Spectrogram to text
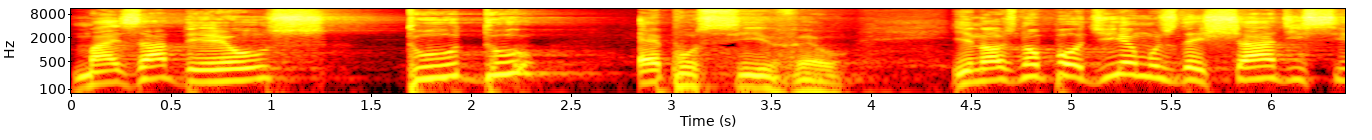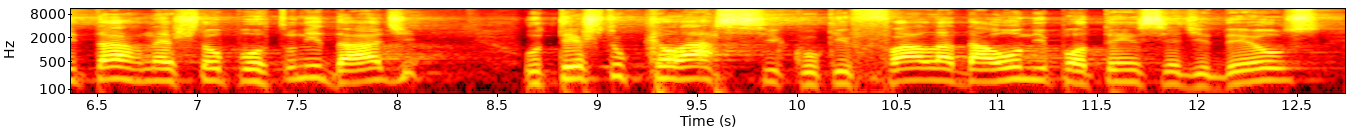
mas a Deus tudo é possível. E nós não podíamos deixar de citar nesta oportunidade o texto clássico que fala da onipotência de Deus,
